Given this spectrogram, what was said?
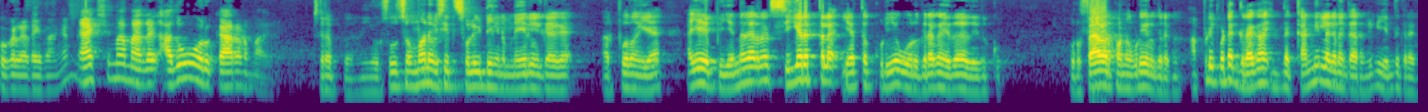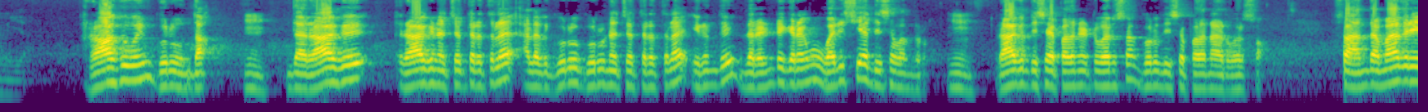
புகழடைவாங்க மேக்சிமம் அது அதுவும் ஒரு காரணமாகும் சிறப்பு. நீங்க ஒரு சூட்சமான விஷயத்தை சொல்லிட்டீங்க நம்ம நேர்களுக்காக. அற்புதம் ஐயா. ஐயா இப்போ என்னதான் சிகரத்துல ஏத்தக்கூடிய ஒரு கிரகம் ஏதாவது இருக்கும். ஒரு ஃபேவர் பண்ணக்கூடிய ஒரு கிரகம் அப்படிப்பட்ட கிரகம் இந்த கன்னி லக்னக்காரங்களுக்கு எந்த கிரகம் ஐயா ராகுவையும் குருவும் தான். இந்த ராகு ராகு நட்சத்திரத்தில் அல்லது குரு குரு நட்சத்திரத்தில் இருந்து இந்த ரெண்டு கிரகமும் வரிசையாக திசை வந்துடும் ம். ராகு திசை பதினெட்டு வருஷம் குரு திசை பதினாறு வருஷம். ஸோ அந்த மாதிரி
